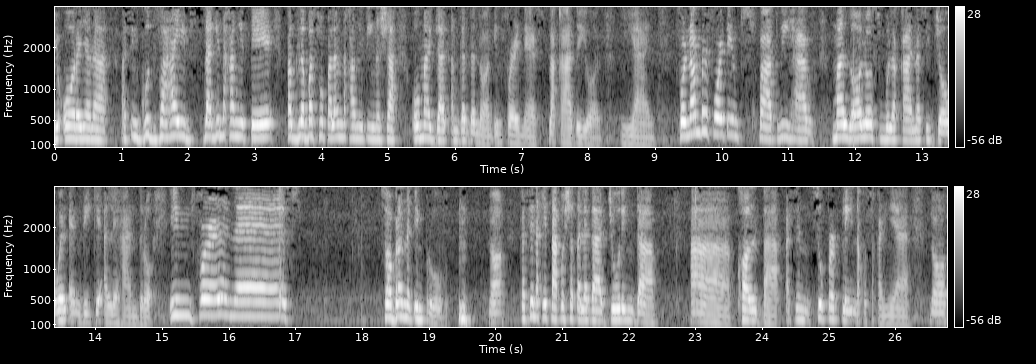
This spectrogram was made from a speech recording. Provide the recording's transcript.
yung aura niya na as in good vibes, lagi nakangiti. Paglabas mo pa lang nakangiti na siya. Oh my God, ang ganda nun. In fairness, plakado yon Yan. For number 14 spot, we have Malolos Bulacan na si Joel Enrique Alejandro. In fairness, sobrang nag-improve. no? Kasi nakita ko siya talaga during the uh, callback as in super plain ako sa kanya no?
